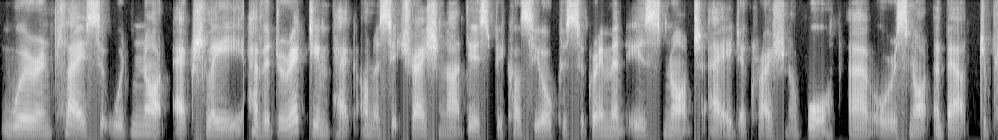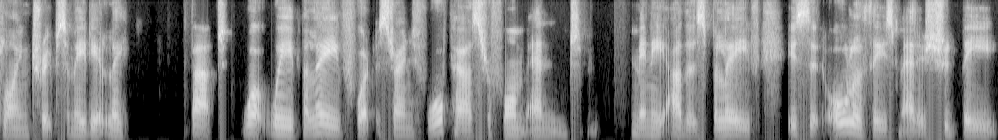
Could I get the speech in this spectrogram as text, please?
were in place, it would not actually have a direct impact on a situation like this because the AUKUS agreement is not a declaration of war uh, or is not about deploying troops immediately. But what we believe, what Australia's war powers reform and many others believe is that all of these matters should be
